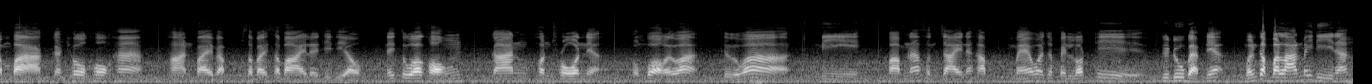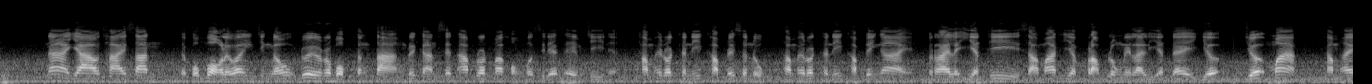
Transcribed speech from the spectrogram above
ลำบากกระโชกโคกห้าผ่านไปแบบสบายๆเลยทีเดียว ในตัวของการคอนโทรลเนี่ยผมบอกเลยว่าถือว่ามี ความน่าสนใจนะครับ แม้ว่าจะเป็นรถที่คือดูแบบเนี้ยเหมือนกับบาลานซ์ไม่ดีนะ หน้ายาวท้ายสั้น แต่ผมบอกเลยว่าจริง ๆ แล้วด้วยระบบต่างๆ ด้วยการเซตอัพรถมาของ Mercedes AMG เนี่ยทำให้รถคันนี้ขับได้สนุกทำให้รถคันนี้ขับได้ง่าย รายละเอียดที่สามารถที่จะปรับลงในรายละเอียดได้เยอะเยอะมากทำให้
